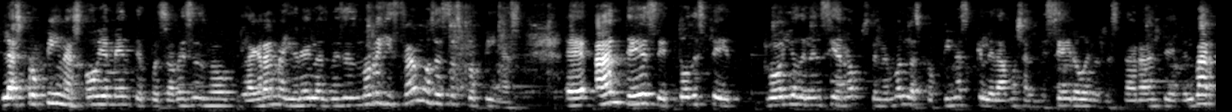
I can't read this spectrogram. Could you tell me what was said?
Las propinas, obviamente, pues a veces no, la gran mayoría de las veces no registramos estas propinas. Eh, antes de todo este rollo del encierro, pues tenemos las propinas que le damos al mesero en el restaurante, en el bar.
